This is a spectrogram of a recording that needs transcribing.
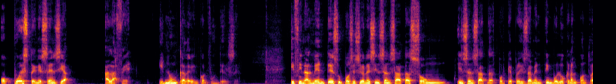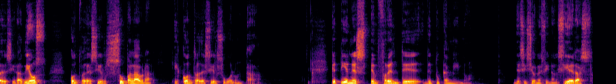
opuesta en esencia a la fe, y nunca deben confundirse. Y finalmente, suposiciones insensatas son insensatas porque precisamente involucran contradecir a Dios, contradecir su palabra y contradecir su voluntad. ¿Qué tienes enfrente de tu camino? Decisiones financieras,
